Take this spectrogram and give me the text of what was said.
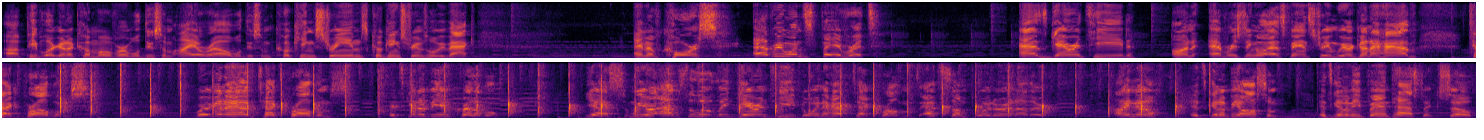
Uh, people are gonna come over. We'll do some IRL. We'll do some cooking streams. Cooking streams will be back. And of course, everyone's favorite, as guaranteed on every single Esfand stream, we are gonna have tech problems. We're gonna have tech problems. It's gonna be incredible. Yes, we are absolutely guaranteed going to have tech problems at some point or another. I know. It's to be awesome. It's to be fantastic. So,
